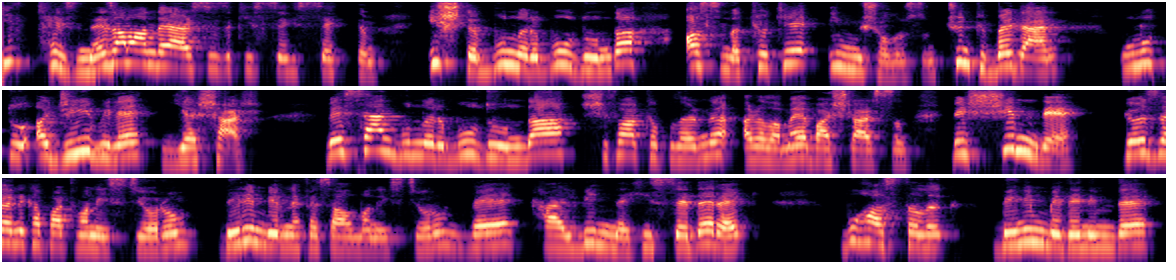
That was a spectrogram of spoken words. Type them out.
İlk kez ne zaman değersizlik hissi hissettim? İşte bunları bulduğunda aslında köke inmiş olursun. Çünkü beden unuttuğu acıyı bile yaşar. Ve sen bunları bulduğunda şifa kapılarını aralamaya başlarsın. Ve şimdi gözlerini kapatmanı istiyorum. Derin bir nefes almanı istiyorum ve kalbinle hissederek bu hastalık benim bedenimde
